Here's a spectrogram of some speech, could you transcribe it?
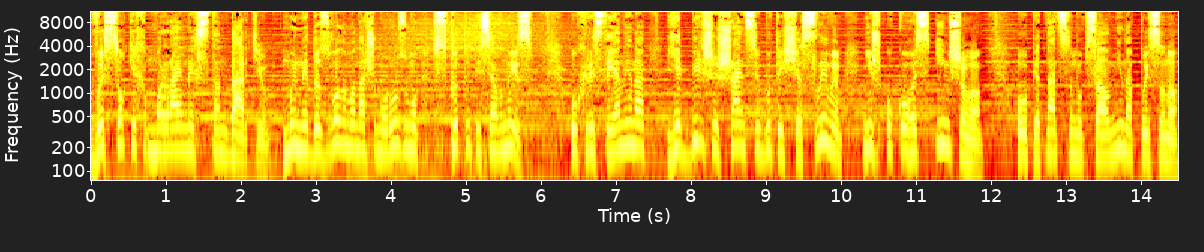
високих моральних стандартів, ми не дозволимо нашому розуму скотитися вниз. У християнина є більше шансів бути щасливим, ніж у когось іншого. У 15-му псалмі написано:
